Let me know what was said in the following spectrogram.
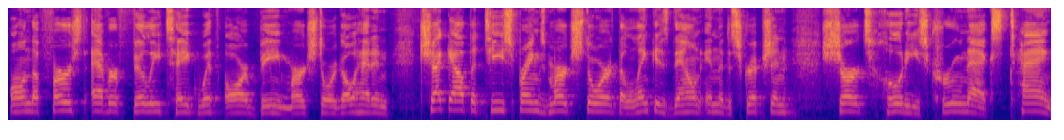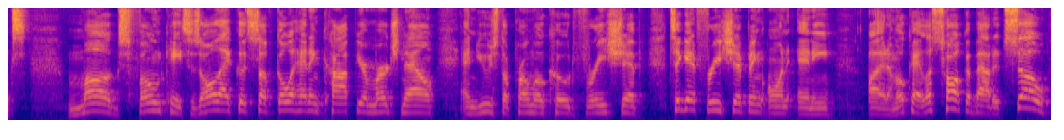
on the first ever Philly Take with RB merch store. Go ahead and check out the Teesprings merch store. The link is down in the description. Shirts, hoodies, crew necks, tanks, mugs, phone cases, all that good stuff. Go ahead and cop your merch now and use the promo code free ship to get free shipping on any item. Okay, let's talk about it. So,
